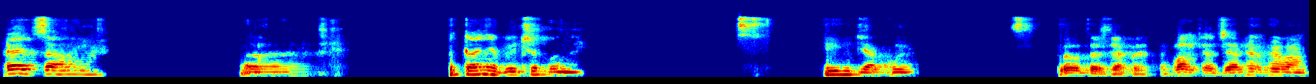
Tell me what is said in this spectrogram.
П'ять за. Е, Питання вичерпане. Всім дякую. Ну, теж дякую. Вам теж дякую. Дякую вам.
